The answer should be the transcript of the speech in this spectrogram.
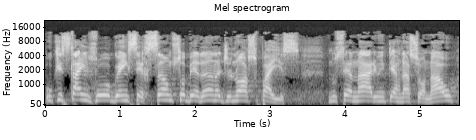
O que está em jogo é a inserção soberana de nosso país no cenário internacional,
